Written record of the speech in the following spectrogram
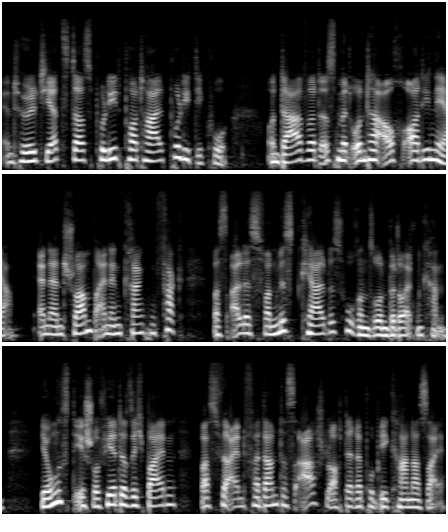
enthüllt jetzt das Politportal Politico. Und da wird es mitunter auch ordinär. Er nennt Trump einen kranken Fuck, was alles von Mistkerl bis Hurensohn bedeuten kann. Jüngst echauffierte sich Biden, was für ein verdammtes Arschloch der Republikaner sei.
